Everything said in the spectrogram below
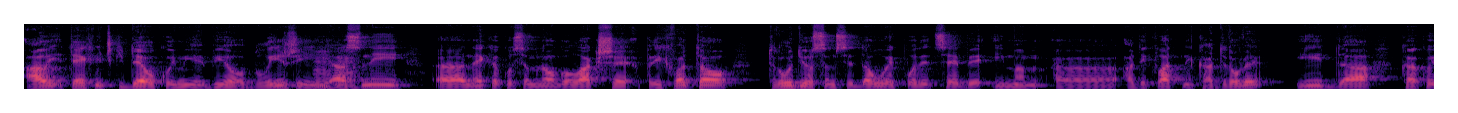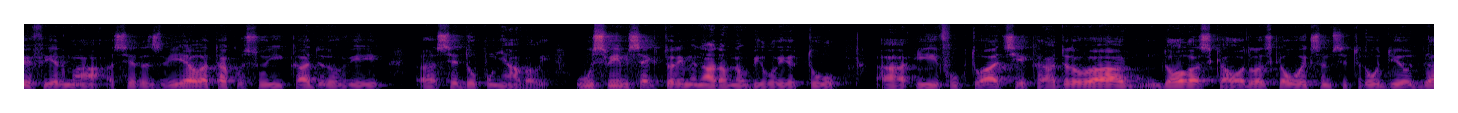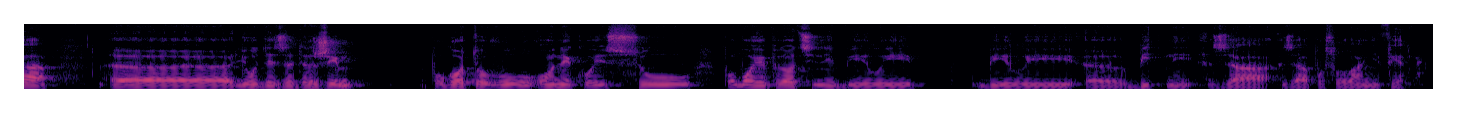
Ali tehnički deo koji mi je bio bliži i uh -huh. jasniji, a, nekako sam mnogo lakše prihvatao, Trudio sam se da uvek pored sebe imam adekvatne kadrove i da kako je firma se razvijala, tako su i kadrovi se dopunjavali. U svim sektorima, naravno, bilo je tu i fluktuacije kadrova, dolaska, odlaska. Uvek sam se trudio da ljude zadržim, pogotovo one koji su, po mojoj proceni, bili bili bitni za, za poslovanje firme.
